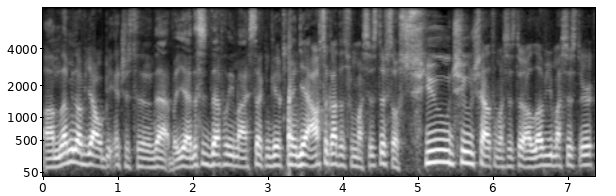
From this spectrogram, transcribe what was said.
Um, let me know if y'all would be interested in that. But yeah, this is definitely my second gift. And yeah, I also got this from my sister. So huge, huge shout out to my sister. I love you, my sister.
